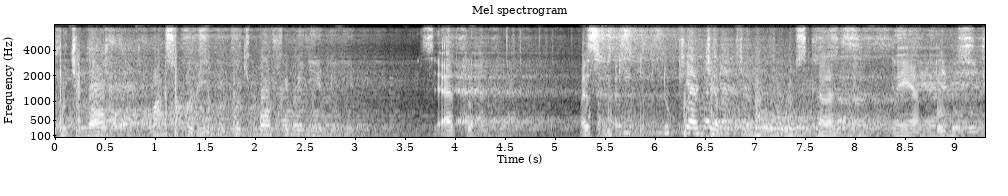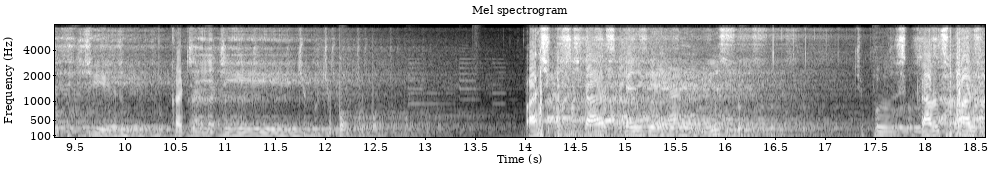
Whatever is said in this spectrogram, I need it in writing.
futebol masculino e futebol feminino, certo? Mas do que, do que adianta os caras ganhar todo esse tipo de dinheiro por causa de, de, de futebol? Acho que os caras querem ganhar isso. Tipo, os caras fazem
